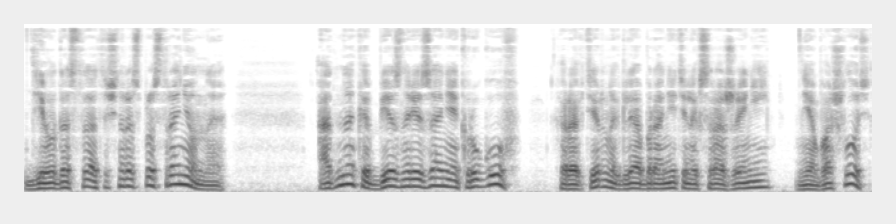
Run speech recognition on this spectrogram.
дело достаточно распространенное. Однако без нарезания кругов, характерных для оборонительных сражений, не обошлось.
